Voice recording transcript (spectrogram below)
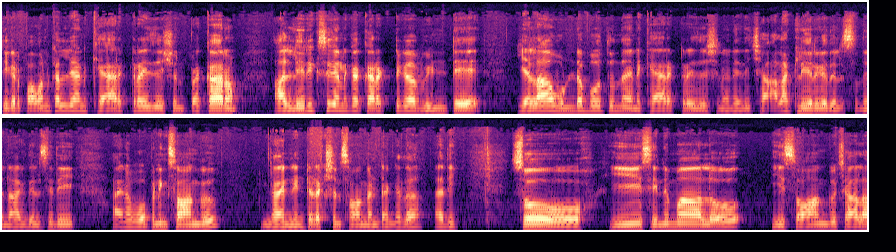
ఇక్కడ పవన్ కళ్యాణ్ క్యారెక్టరైజేషన్ ప్రకారం ఆ లిరిక్స్ కనుక కరెక్ట్గా వింటే ఎలా ఉండబోతుంది ఆయన క్యారెక్టరైజేషన్ అనేది చాలా క్లియర్గా తెలుస్తుంది. నాకు తెలిసింది ఆయన ఓపెనింగ్ సాంగ్ ఆయన ఇంట్రడక్షన్ సాంగ్ అంటాం కదా అది. సో ఈ సినిమాలో ఈ సాంగ్ చాలా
